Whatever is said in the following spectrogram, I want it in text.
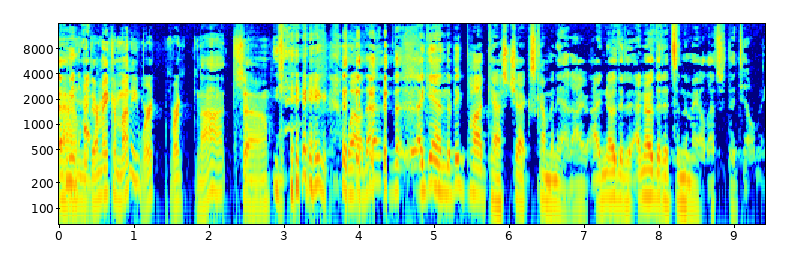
I mean, Um, they're making money. We're we're not. So well, that the, again, the big podcast checks coming in. I, I know that it, I know that it's in the mail. That's what they tell me.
